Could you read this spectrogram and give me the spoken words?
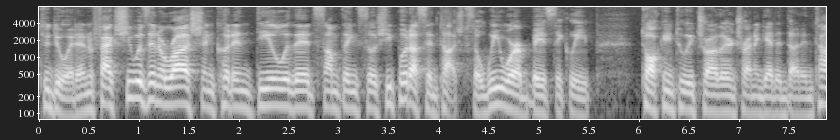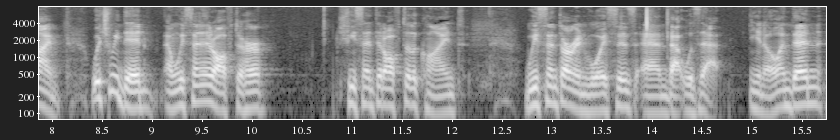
to do it. And in fact, she was in a rush and couldn't deal with it, something. So she put us in touch. So we were basically talking to each other and trying to get it done in time, which we did. And we sent it off to her. She sent it off to the client. We sent our invoices, and that was that. You know, and then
